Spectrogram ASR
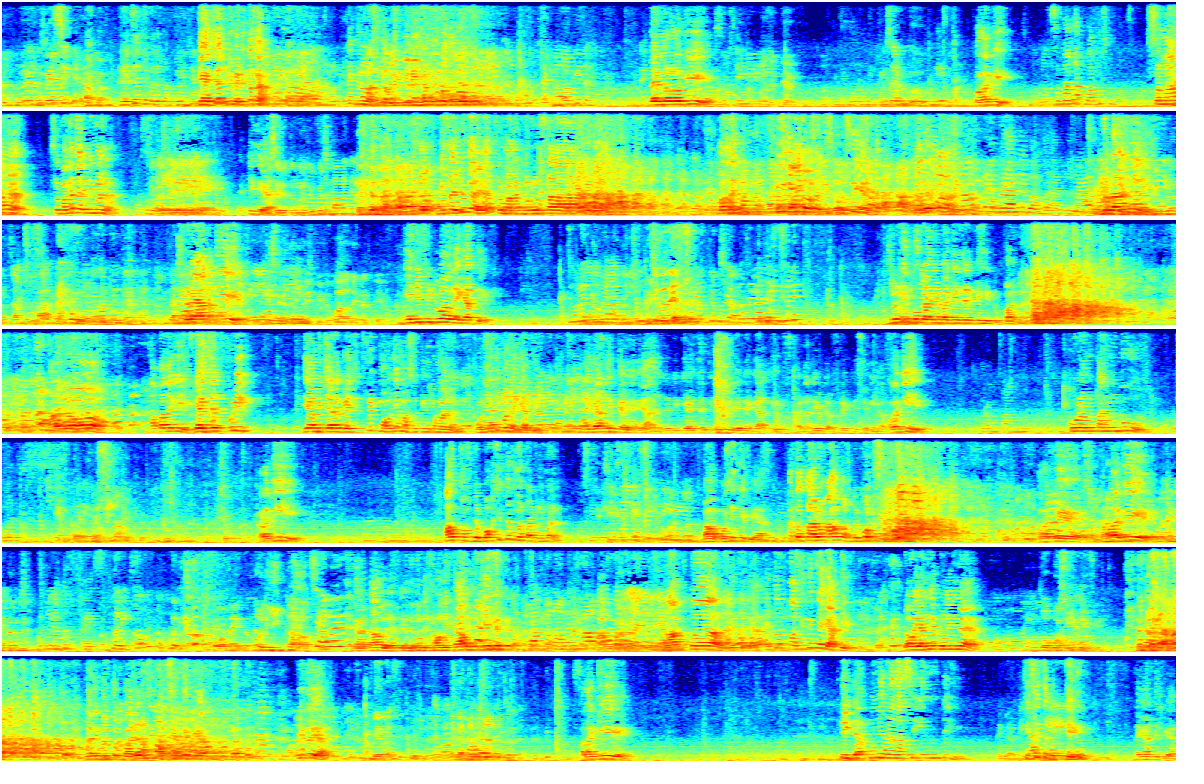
Gadget juga di tengah. gadget juga di tengah itu masih nggak punya pilihan itu kalian teknologi Bisa dulu. Iya, bisa. apalagi Semangat bagus tuh bang. semangat semangat ada di mana yakin ya Bisa di tengah juga sih. bisa, bisa juga ya semangat merusak gitu ya. Apalagi? ini kayaknya nggak usah diskusi ya kalian mah Berani bang berani. berani kreatif individual negatif individual negatif Julid tuh negatif. Julid. Ada julid. Julid bukannya bagian dari kehidupan. Aduh, apalagi gadget freak. Yang bicara gadget freak maunya masukin ke mana? Positif atau negatif? Negatif kayaknya ya. Jadi gadget ini jadi negatif karena dia udah freak di sini. Apalagi Kurang tangguh. Kurang tangguh. Apalagi out of the box itu mau taruh di mana? Oh, positif ya. Atau taruh out of the box. Oke, apa lagi? Holikau itu holikau. Holy cow. Siapa itu? Nggak tahu ya, yang nulis holy cow mungkin Lapar. lapar gitu ya. Itu positif negatif. Doyannya kuliner. Oh positif. Dari bentuk badan sih positif ya. gitu ya. Lagi. Tidak punya relasi intim. Negatif. Is it a good thing? Negatif ya.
